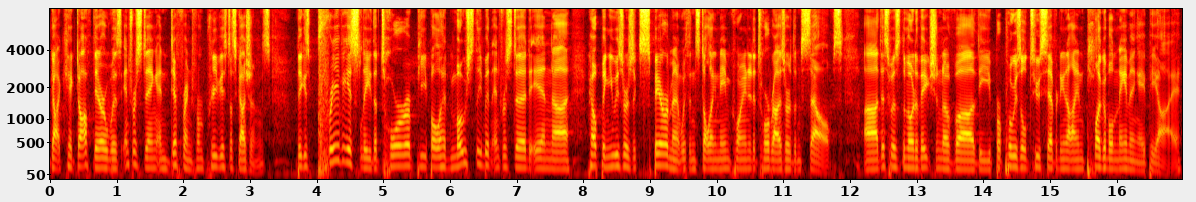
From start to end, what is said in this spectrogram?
got kicked off there was interesting and different from previous discussions. Because previously, the Tor people had mostly been interested in uh, helping users experiment with installing Namecoin into Tor browser themselves. Uh, this was the motivation of uh, the Proposal 279 pluggable naming API.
